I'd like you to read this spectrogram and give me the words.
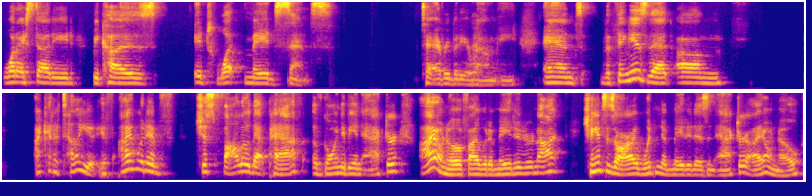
what i studied because it's what made sense to everybody around me. And the thing is that um i gotta tell you if i would have just followed that path of going to be an actor i don't know if i would have made it or not chances are I wouldn't have made it as an actor. I don't know.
